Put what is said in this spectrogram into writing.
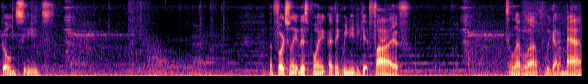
golden seeds. Unfortunately, at this point, I think we need to get five to level up. We got a map.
